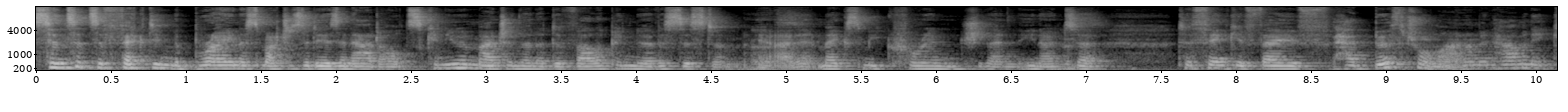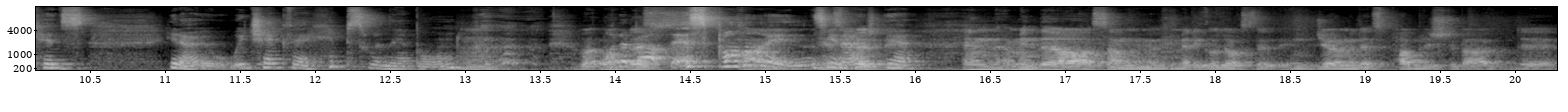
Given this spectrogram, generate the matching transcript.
since it's affecting the brain as much as it is in adults, can you imagine then a developing nervous system? Yes. Yeah, and it makes me cringe then, you know, to, Yes. to think if they've had birth trauma. And I mean, how many kids, you know, we check their hips when they're born. Mm. What, about their spines? You know, yeah, And I mean, there are some medical docs that in German that's published about the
